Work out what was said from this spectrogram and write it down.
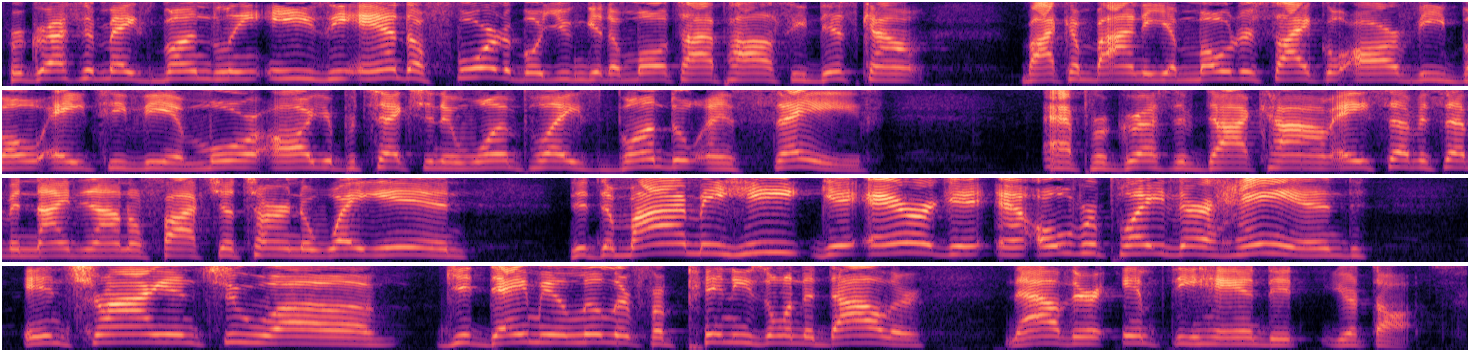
Progressive makes bundling easy and affordable. You can get a multi-policy discount by combining your motorcycle, RV, boat, ATV, and more. All your protection in one place. Bundle and save at progressive.com. 877-99 on Fox. Your turn to weigh in. Did the Miami Heat get arrogant and overplay their hand in trying to uh, get Damian Lillard for pennies on the dollar? Now they're empty-handed. Your thoughts?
